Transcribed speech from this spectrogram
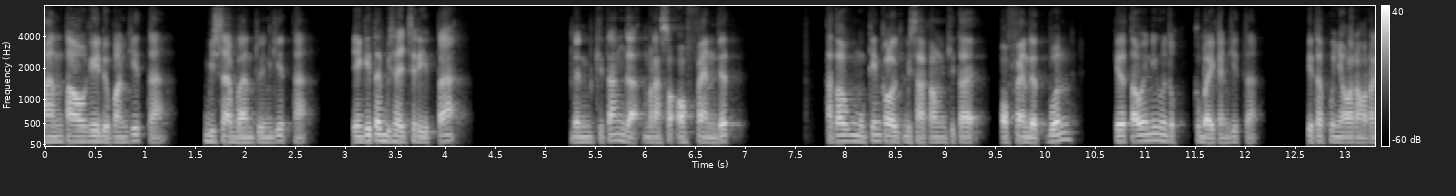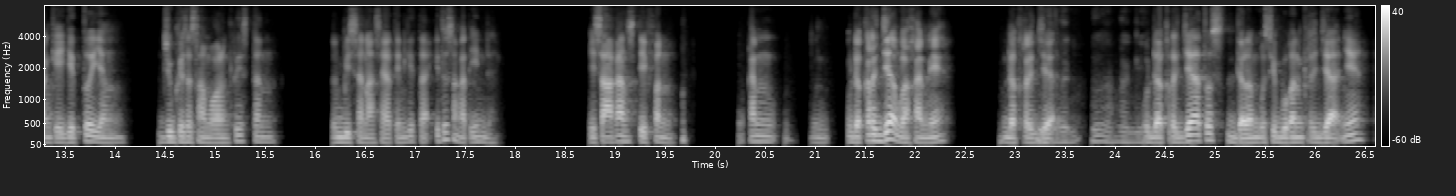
mantau kehidupan kita, bisa bantuin kita, yang kita bisa cerita dan kita nggak merasa offended atau mungkin kalau misalkan kita offended pun kita tahu ini untuk kebaikan kita. Kita punya orang-orang kayak gitu yang juga sesama orang Kristen dan bisa nasehatin kita, itu sangat indah. Misalkan Stephen kan udah kerja bahkan ya, udah kerja. Iya, lagi- ah, udah kerja terus dalam kesibukan kerjanya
